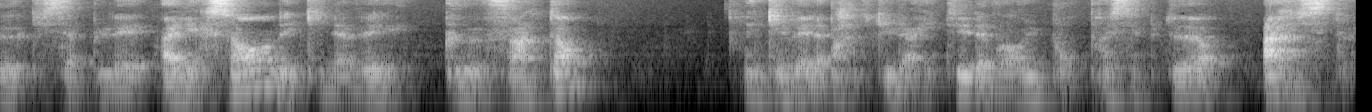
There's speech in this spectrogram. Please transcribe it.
euh, qui s'appelait Alexandre et qui n'avait que 20 ans, et qui avait la particularité d'avoir eu pour précepteur Aristote.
